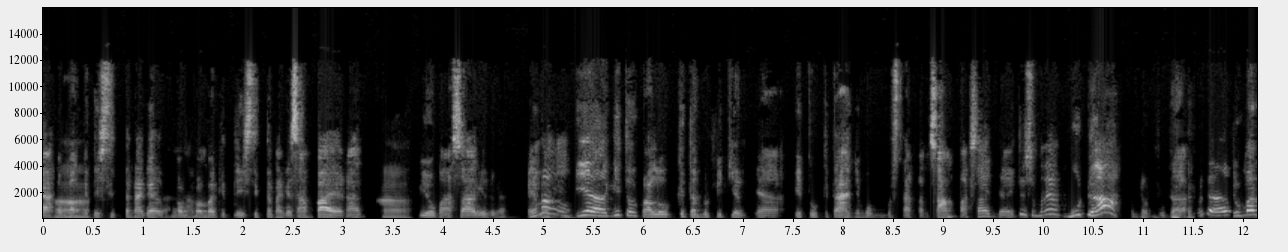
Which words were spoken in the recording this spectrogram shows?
ya uh. pembangkit listrik tenaga pembangkit listrik tenaga sampah ya kan uh. biomasa gitu kan memang uh. ya gitu kalau kita berpikirnya itu kita hanya memusnahkan sampah saja itu sebenarnya mudah benar mudah mudah cuman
